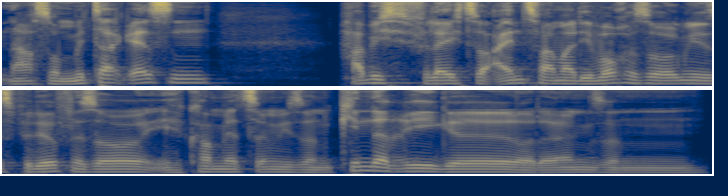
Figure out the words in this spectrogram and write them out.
nach so einem Mittagessen habe ich vielleicht so ein, zweimal die Woche so irgendwie das Bedürfnis, so, hier kommt jetzt irgendwie so ein Kinderriegel oder irgend so ein,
